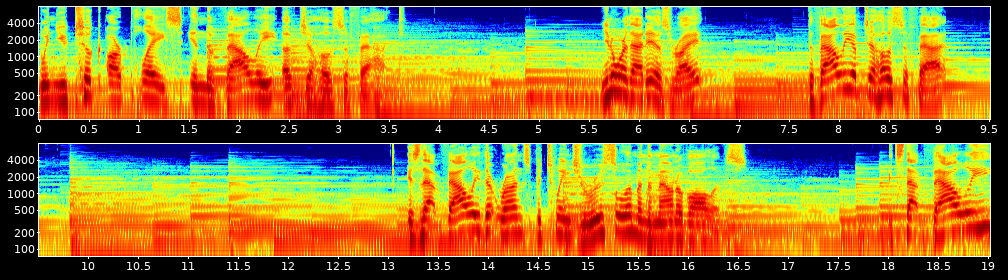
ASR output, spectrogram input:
when you took our place in the valley of Jehoshaphat. You know where that is, right? The valley of Jehoshaphat is that valley that runs between Jerusalem and the Mount of Olives. It's that valley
